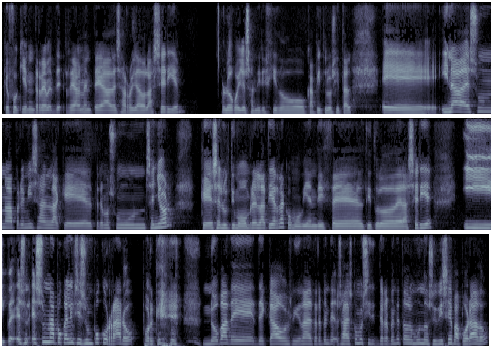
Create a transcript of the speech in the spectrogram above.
que fue quien re- realmente ha desarrollado la serie. Luego ellos han dirigido capítulos y tal. Eh, y nada, es una premisa en la que tenemos un señor que es el último hombre en la Tierra, como bien dice el título de la serie. Y es, es un apocalipsis un poco raro porque no va de, de caos ni de nada. De repente, o sea, es como si de repente todo el mundo se hubiese evaporado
